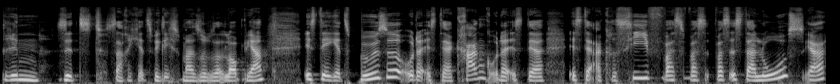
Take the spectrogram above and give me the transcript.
drin sitzt, sage ich jetzt wirklich mal so salopp, ja. Ist der jetzt böse oder ist der krank oder ist der ist der aggressiv? Was was was ist da los? Ja,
